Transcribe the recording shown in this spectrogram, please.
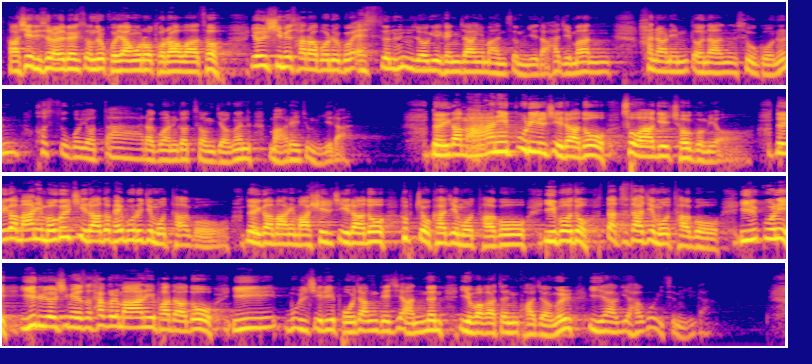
사실 이스라엘 백성들 고향으로 돌아와서 열심히 살아보려고 애쓴 흔적이 굉장히 많습니다. 하지만 하나님 떠난 수고는 헛수고였다라고 하는 것 성경은 말해줍니다. 너희가 많이 뿌릴지라도 소화하기 적으며 너희가 많이 먹을지라도 배부르지 못하고 너희가 많이 마실지라도 흡족하지 못하고 입어도 따뜻하지 못하고 일꾼이 일을 열심히 해서 삭을 많이 받아도 이 물질이 보장되지 않는 이와 같은 과정을 이야기하고 있습니다.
